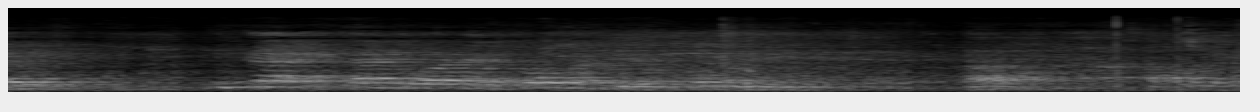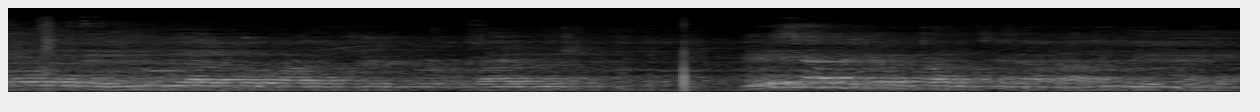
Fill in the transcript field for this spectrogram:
చేయాలి ఇంకా ఇట్లాంటి వాటి ఎక్కువ మంది ఎక్కువ మంది అప్పట్లో నెహ్రూ గారితో పాలించినటువంటి వాళ్ళు దేశాన్ని పరిపాలించిన రాజకీయ నాయకులు.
